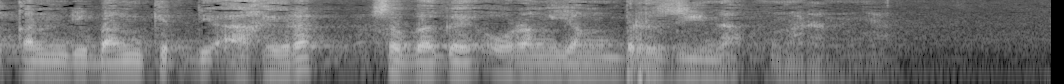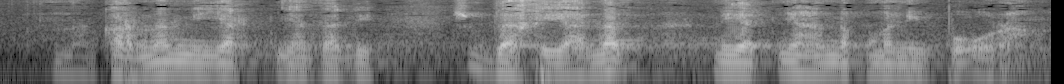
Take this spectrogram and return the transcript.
akan dibangkit di akhirat sebagai orang yang berzina nah, karena niatnya tadi sudah khianat niatnya hendak menipu orang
